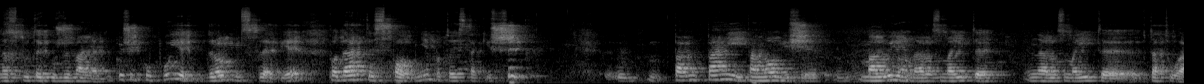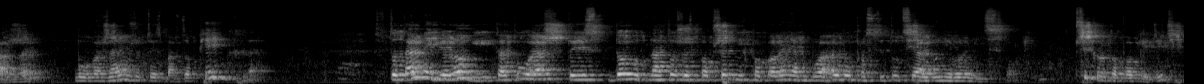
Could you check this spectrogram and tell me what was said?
na skutek używania, tylko się kupuje w drogim sklepie podarte spodnie, bo to jest taki szyk. Pan, panie i panowie się malują na rozmaite, na rozmaite tatuaże, bo uważają, że to jest bardzo piękne. W totalnej biologii tatuaż to jest dowód na to, że w poprzednich pokoleniach była albo prostytucja, albo niewolnictwo. Przykro to powiedzieć,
